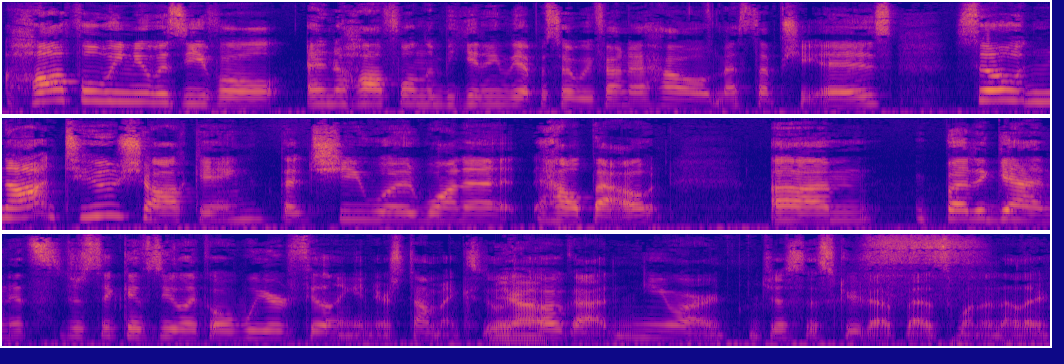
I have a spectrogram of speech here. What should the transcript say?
Hoffel we knew was evil, and Hoffel in the beginning of the episode we found out how messed up she is. So not too shocking that she would want to help out. Um, but again, it's just it gives you like a weird feeling in your stomach. So Yeah. like, oh god, you are just as screwed up as one another.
